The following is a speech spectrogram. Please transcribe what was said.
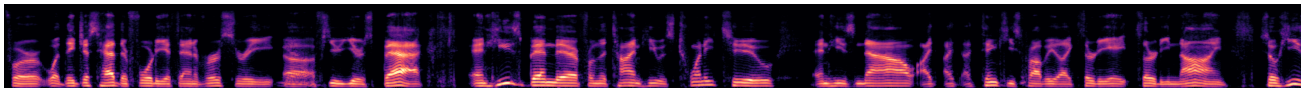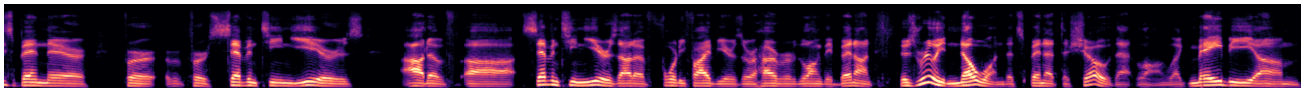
for what they just had their 40th anniversary uh, a few years back. And he's been there from the time he was 22 and he's now I, I i think he's probably like 38 39 so he's been there for for 17 years out of uh 17 years out of 45 years or however long they've been on. There's really no one that's been at the show that long. Like maybe um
